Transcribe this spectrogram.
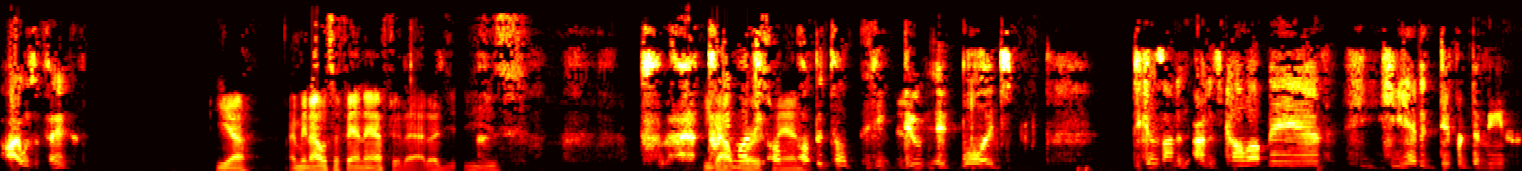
I was a fan. yeah. I mean, I was a fan after that. I, he's He Pretty got worse, up, man. Up until he, dude, it, well, it's because on his, on his come up, man, he he had a different demeanor.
